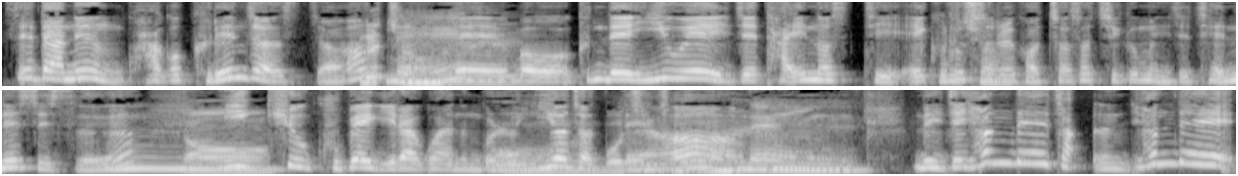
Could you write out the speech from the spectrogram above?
세단은 과거 그랜저였죠. 그렇죠. 네. 네, 뭐 근데 이후에 이제 다이너스티 그렇죠. 에쿠스를 거쳐서 지금은 이제 제네시스 음. 어. EQ900이라고 하는 걸로 어, 이어졌대요. 네. 음. 근데 이제 현대 자- 현대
